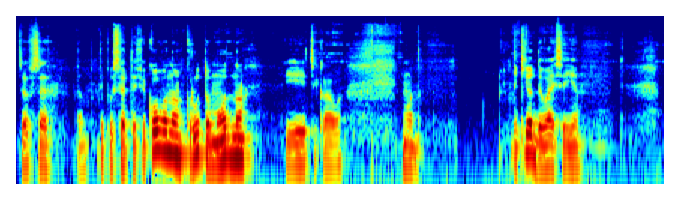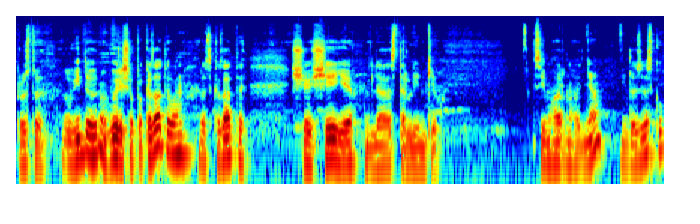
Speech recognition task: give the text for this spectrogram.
це все там, типу, сертифіковано, круто, модно і цікаво. От. Такі от девайси є. Просто у відео ну, вирішив показати вам, розказати, що ще є для старлінків. Всім гарного дня і до зв'язку.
